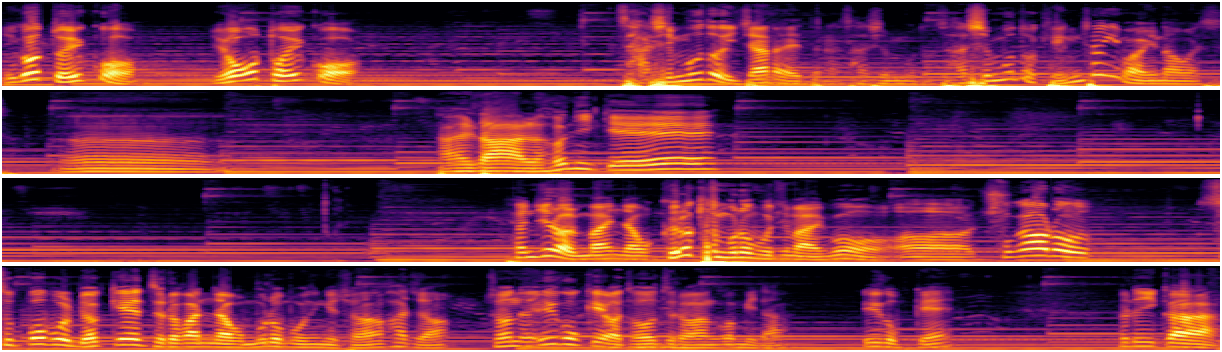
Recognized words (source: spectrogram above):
이것도 있고 요것도 있고. 사신무도 있잖아 얘들아 사신무도. 사신무도 굉장히 많이 나와있어. 어. 달달 허니께. 현질 얼마 있냐고 그렇게 물어보지 말고 어 추가로 수법을 몇 개 들어갔냐고 물어보는 게 정확하죠. 저는 7개가 더 들어간 겁니다. 7개. 그러니까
